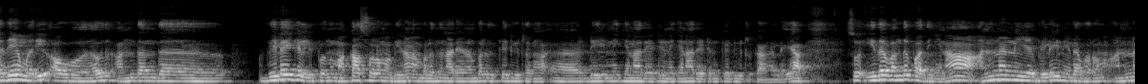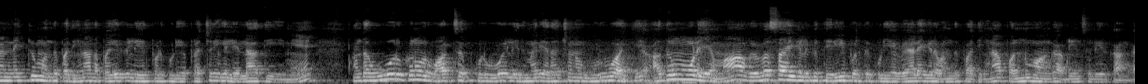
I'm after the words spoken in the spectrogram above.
அதே மாதிரி அவ அதாவது அந்தந்த விலைகள் இப்போ வந்து மக்காசோளம் அப்படின்னா நம்மள வந்து நிறைய நண்பர்கள் கேட்டுக்கிட்டு இருக்காங்க. டே இன்னைக்கு என்ன ரேட்டு இன்றைக்கி என்ன ரேட்டுன்னு கேட்டுக்கிட்டு இருக்காங்க இல்லையா? ஸோ இதை வந்து பார்த்தீங்கன்னா அன்னன்னைய விலை நிலவரம் அன்னன்னைக்கும் வந்து பார்த்திங்கன்னா அந்த பயிர்கள் ஏற்படக்கூடிய பிரச்சனைகள் எல்லாத்தையுமே அந்த ஊருக்குன்னு ஒரு வாட்ஸ்அப் குழுவோ இல்லை இது மாதிரி ஏதாச்சும் ஒன்று உருவாக்கி அது மூலயமா விவசாயிகளுக்கு தெரியப்படுத்தக்கூடிய வேலைகளை வந்து பார்த்திங்கன்னா பண்ணுவாங்க அப்படின்னு சொல்லியிருக்காங்க.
